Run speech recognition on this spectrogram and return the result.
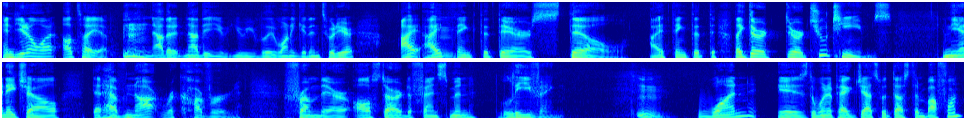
And you know what? I'll tell you now that now that you, you really want to get into it here, I I think that they're still. I think that the, like there are, there are two teams in the NHL that have not recovered from their all-star defensemen leaving. Hmm. One is the Winnipeg Jets with Dustin Byfuglien.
